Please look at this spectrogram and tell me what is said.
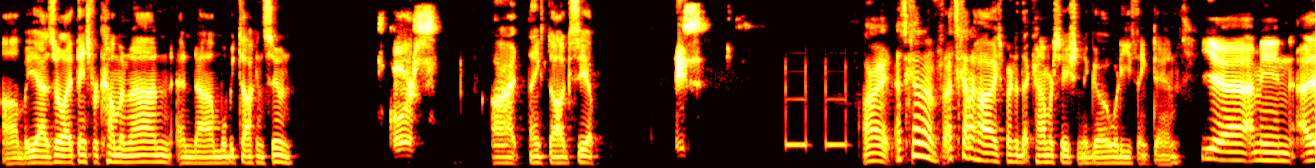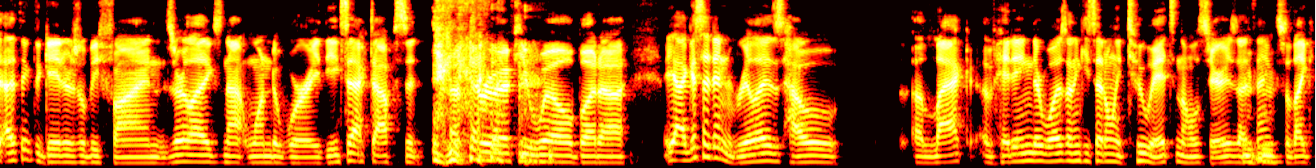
Um, but yeah, Zerlag, thanks for coming on, and um, we'll be talking soon. Of course. All right, thanks, dog. See ya. Peace. All right, that's kind of that's kind of how I expected that conversation to go. What do you think, Dan? Yeah, I mean, I, I think the Gators will be fine. Zerlag's not one to worry. The exact opposite of true, if you will. But uh, yeah, I guess I didn't realize how a lack of hitting there was. I think he said only two hits in the whole series. I mm-hmm. think so. Like,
